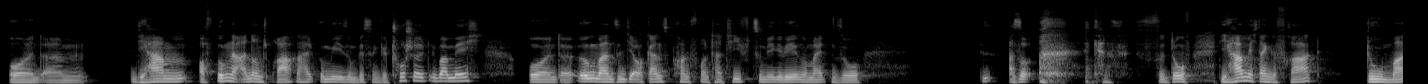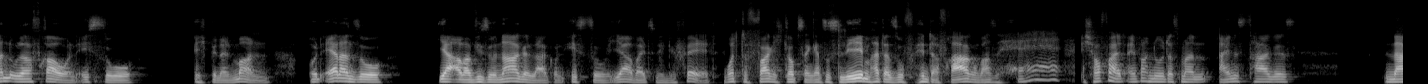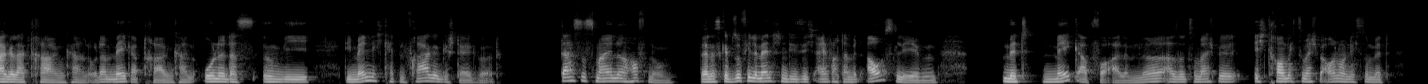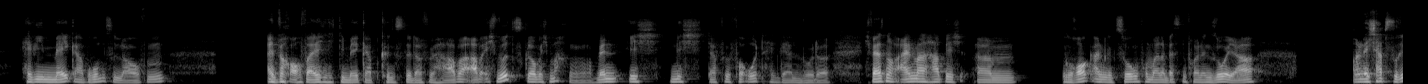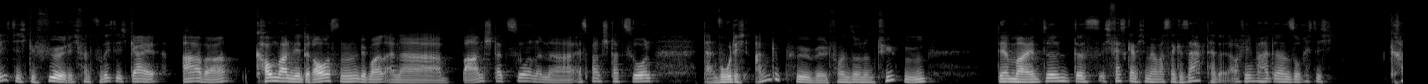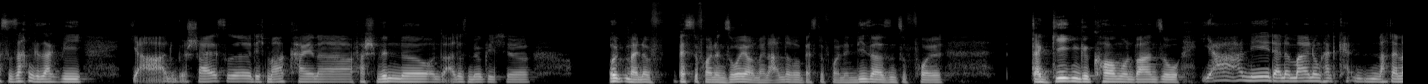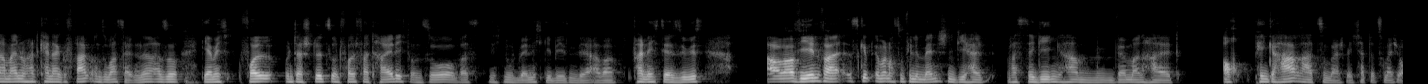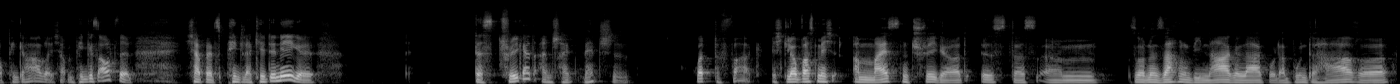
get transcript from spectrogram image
Und ähm, die haben auf irgendeiner anderen Sprache halt irgendwie so ein bisschen getuschelt über mich und äh, irgendwann sind die auch ganz konfrontativ zu mir gewesen und meinten so, also, ich kann das, das ist so doof. Die haben mich dann gefragt, du Mann oder Frau? Und ich so, ich bin ein Mann. Und er dann so, ja, aber wieso Nagellack? Und ich so, ja, weil es mir gefällt. What the fuck? Ich glaube, sein ganzes Leben hat er so hinterfragen und war so, hä? Ich hoffe halt einfach nur, dass man eines Tages Nagellack tragen kann oder Make-up tragen kann, ohne dass irgendwie die Männlichkeit in Frage gestellt wird. Das ist meine Hoffnung. Denn es gibt so viele Menschen, die sich einfach damit ausleben. Mit Make-up vor allem. Ne? Also zum Beispiel, ich traue mich zum Beispiel auch noch nicht so mit Heavy Make-up rumzulaufen. Einfach auch, weil ich nicht die Make-up-Künste dafür habe. Aber ich würde es, glaube ich, machen, wenn ich nicht dafür verurteilt werden würde. Ich weiß noch, einmal habe ich ähm, einen Rock angezogen von meiner besten Freundin Soja. Und ich habe es richtig gefühlt. Ich fand es richtig geil. Aber kaum waren wir draußen, wir waren an einer Bahnstation, an einer S-Bahn-Station, dann wurde ich angepöbelt von so einem Typen, der meinte, dass, ich weiß gar nicht mehr, was er gesagt hat. Auf jeden Fall hat er so richtig krasse Sachen gesagt wie, ja, du bist scheiße, dich mag keiner, verschwinde und alles Mögliche. Und meine beste Freundin Soja und meine andere beste Freundin Lisa sind so voll dagegen gekommen und waren so, ja, nee, deine Meinung hat, nach deiner Meinung hat keiner gefragt und sowas halt. Ne? Also die haben mich voll unterstützt und voll verteidigt und so, was nicht notwendig gewesen wäre, aber fand ich sehr süß. Aber auf jeden Fall, es gibt immer noch so viele Menschen, die halt was dagegen haben, wenn man halt auch pinke Haare hat zum Beispiel. Ich habe ja zum Beispiel auch pinke Haare. Ich habe ein pinkes Outfit. Ich habe jetzt pink lackierte Nägel. Das triggert anscheinend Menschen. What the fuck? Ich glaube, was mich am meisten triggert, ist, dass ähm, so eine Sachen wie Nagellack oder bunte Haare,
